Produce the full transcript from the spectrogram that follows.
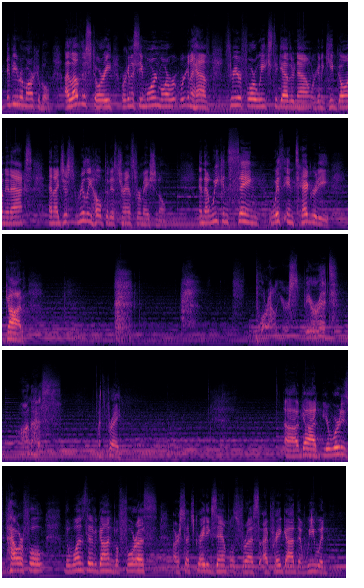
It'd be remarkable. I love this story. We're going to see more and more. We're going to have three or four weeks together now. We're going to keep going in Acts. And I just really hope that it's transformational and that we can sing with integrity God, pour out your spirit on us. Let's pray. Uh, God, your word is powerful. The ones that have gone before us are such great examples for us. I pray, God, that we would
